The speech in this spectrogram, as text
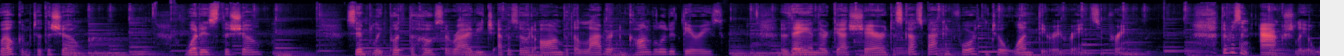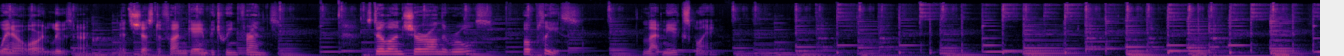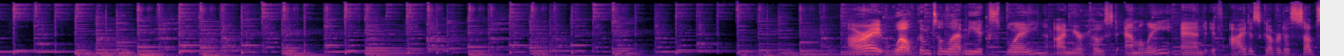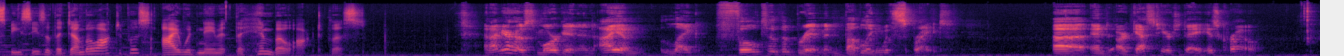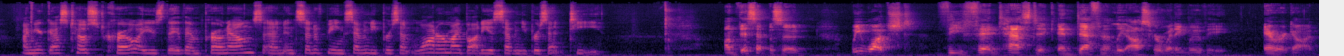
Welcome to the show. What is the show? Simply put, the hosts arrive each episode armed with elaborate and convoluted theories. They and their guests share and discuss back and forth until one theory reigns supreme. There isn't actually a winner or a loser, it's just a fun game between friends. Still unsure on the rules? Well, please, let me explain. Right, welcome to Let Me Explain. I'm your host, Emily, and if I discovered a subspecies of the Dumbo octopus, I would name it the Himbo octopus. And I'm your host, Morgan, and I am, like, full to the brim and bubbling with Sprite. Uh, and our guest here today is Crow. I'm your guest host, Crow. I use they, them pronouns, and instead of being 70% water, my body is 70% tea. On this episode, we watched the fantastic and definitely Oscar winning movie, Eragon.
